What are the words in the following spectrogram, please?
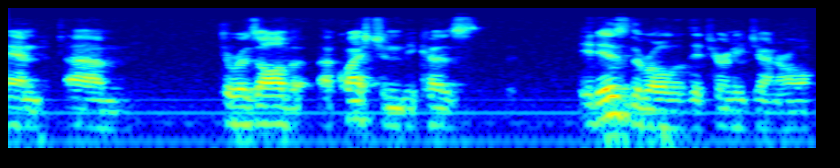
And, um, to resolve a- a question because it is the role of the attorney general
